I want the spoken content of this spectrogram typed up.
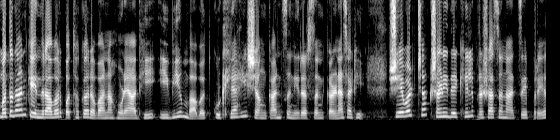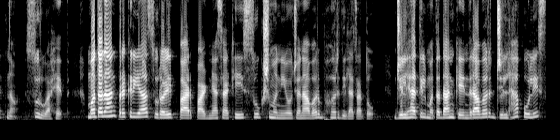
मतदान केंद्रावर पथकं रवाना होण्याआधी ईव्हीएम बाबत कुठल्याही शंकांचं निरसन करण्यासाठी शेवटच्या क्षणी देखील प्रशासनाचे प्रयत्न सुरू आहेत. मतदान प्रक्रिया सुरळीत पार पाडण्यासाठी सूक्ष्म नियोजनावर भर दिला जातो. जिल्ह्यातील मतदान केंद्रावर जिल्हा पोलीस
